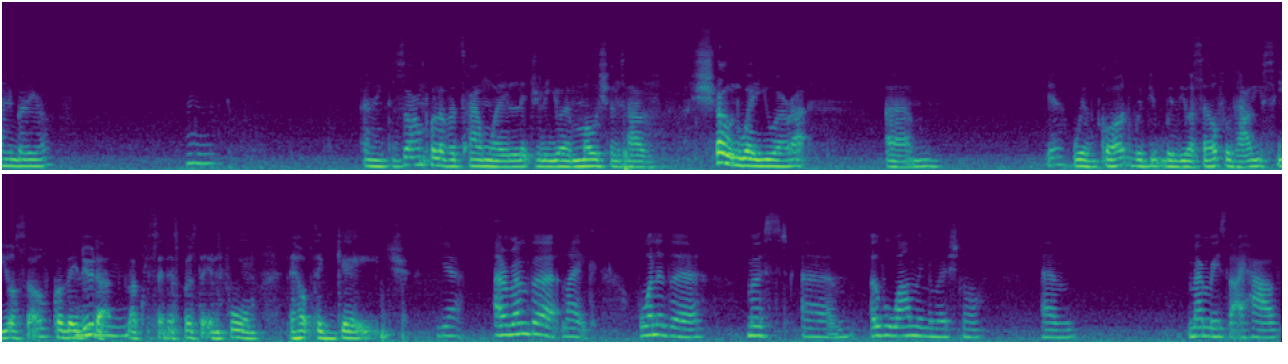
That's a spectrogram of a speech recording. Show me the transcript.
Anybody else? An example of a time where literally your emotions have shown where you are at. Um, yeah, with God, with you, with yourself, with how you see yourself, because they do that. Like we said, they're supposed to inform. They help to gauge. Yeah. I remember like one of the most um, overwhelming emotional um, memories that I have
